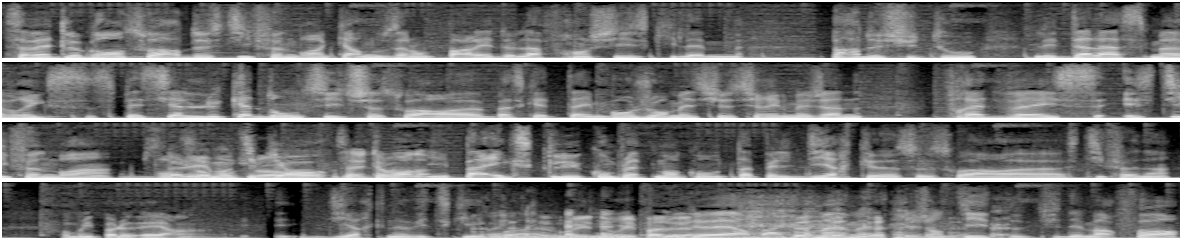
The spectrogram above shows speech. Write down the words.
ça va être le grand soir de Stephen Brun car nous allons parler de la franchise qu'il aime par-dessus tout, les Dallas Mavericks, spécial Lucas Doncic ce soir euh, Basket Time. Bonjour messieurs Cyril Méjeanne, Fred Weiss et Stephen Brun. Salut mon petit Pierrot. Salut tout le monde. Il n'est pas exclu complètement qu'on t'appelle Dirk euh, ce soir, euh, Stephen. Hein Oublie pas le R. Hein. Dirk Nowitzki. Oui, quoi. oui, n'oublie pas le R. Bah quand même, c'est gentil, tu- démarres fort.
